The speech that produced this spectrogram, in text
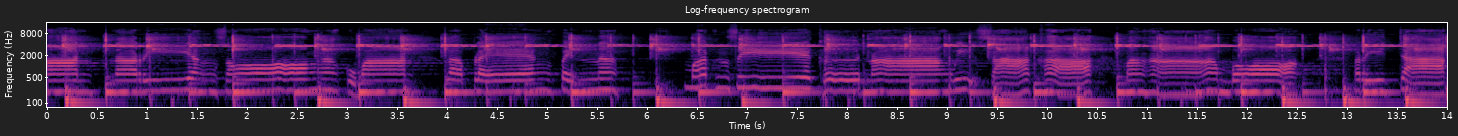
าลนาเรียงสองกุมารละแปลงเป็นมัดสีคือนางวิสาขามหาบอริจาค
